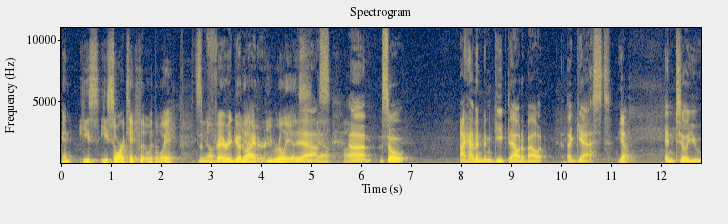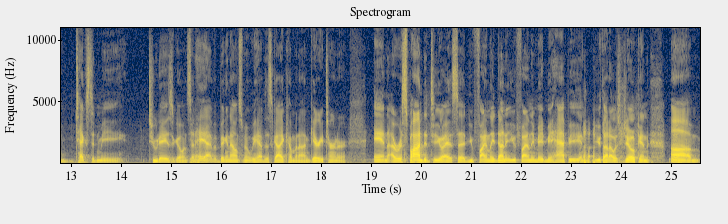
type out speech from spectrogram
and he's he's so articulate with the way He's a you know very good Yeah, writer. he really is Yes. yeah Um, so I haven't been geeked out about a guest yeah until you texted me two days ago and said, "Hey, I have a big announcement. We have this guy coming on, Gary Turner." And I responded to you. I said, "You finally done it. You finally made me happy." And you thought I was joking, um,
